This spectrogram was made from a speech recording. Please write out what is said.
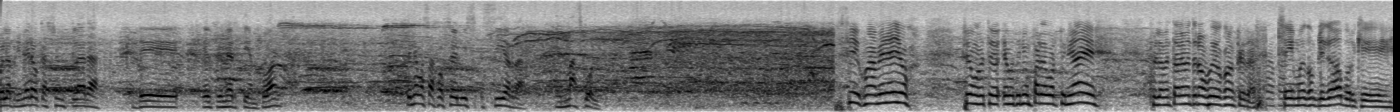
Fue la primera ocasión clara del primer tiempo. ¿ah? Tenemos a José Luis Sierra en más gol. Sí, juegan bien ellos. Creo que hemos tenido un par de oportunidades, pero lamentablemente no hemos podido concretar. Sí, muy complicado porque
